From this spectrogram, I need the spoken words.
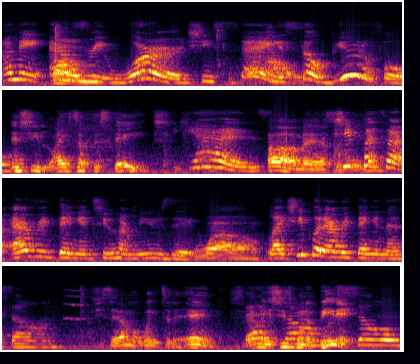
I mean, Um, every word she sang is so beautiful. And she lights up the stage. Yes, Oh man, she amazing. puts her everything into her music. Wow. Like she put everything in that song. She said, "I'm gonna wait to the end." That I mean, she's gonna beat it. So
